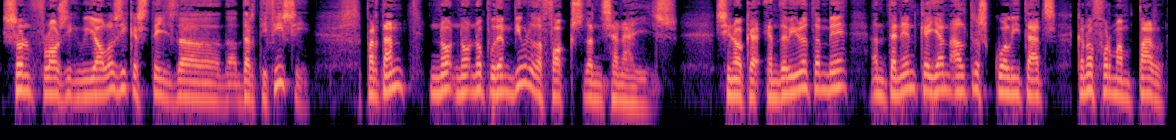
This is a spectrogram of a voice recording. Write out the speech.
són flors i violes i castells d'artifici. Per tant, no, no, no podem viure de focs d'encenalls sinó que hem de viure també entenent que hi ha altres qualitats que no formen part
